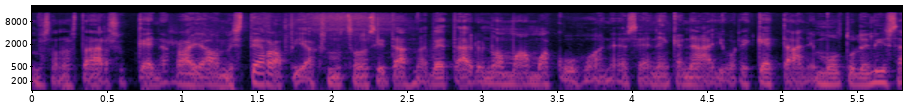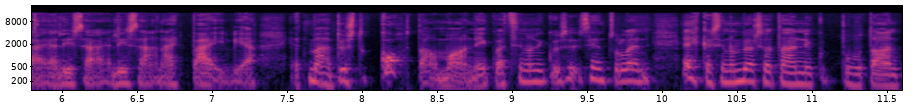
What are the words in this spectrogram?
mä sanon sitä ärsykkeiden rajaamisterapiaksi, mutta se on sitä, että mä vetäydyn omaan makuuhuoneeseen enkä näe juuri ketään, niin mulla tuli lisää ja lisää ja lisää näitä päiviä, että mä en pysty kohtaamaan, niin kuin, että siinä, on, niin kuin, siinä tulee, ehkä siinä on myös jotain, niin kuin puhutaan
